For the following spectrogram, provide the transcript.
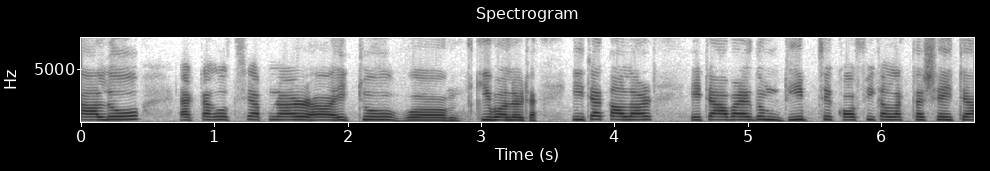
কালো, একটা হচ্ছে আপনার একটু কি বলে এটা ইটা কালার এটা আবার একদম ডিপ যে কফি কালারটা সেইটা।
